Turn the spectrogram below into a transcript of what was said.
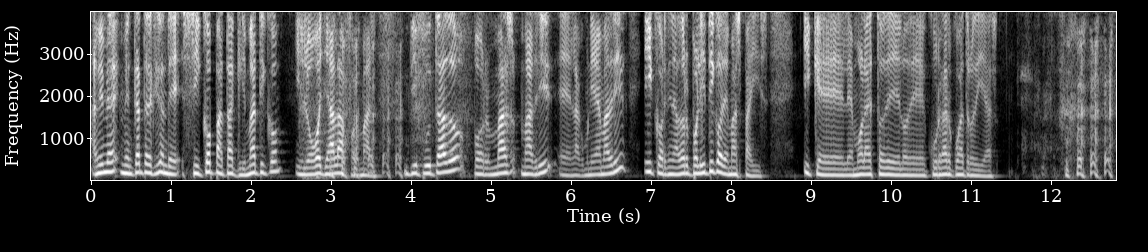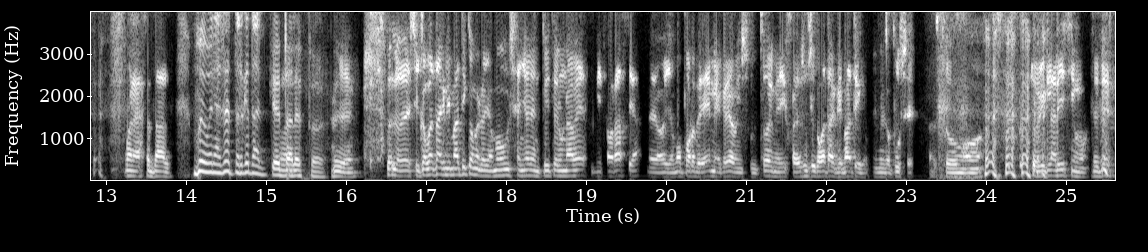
a mí me, me, encanta la descripción de psicópata climático y luego ya la formal. Diputado por Más Madrid, en la Comunidad de Madrid, y coordinador político de Más País. Y que le mola esto de lo de currar cuatro días. Buenas, ¿qué tal? Muy buenas, Héctor, ¿qué tal? ¿Qué tal, Héctor? Bien. Lo de psicópata climático me lo llamó un señor en Twitter una vez, me hizo gracia, me lo llamó por DM, creo, me insultó y me dijo, es un psicópata climático, y me lo puse. Esto como, lo vi clarísimo. Tienes,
